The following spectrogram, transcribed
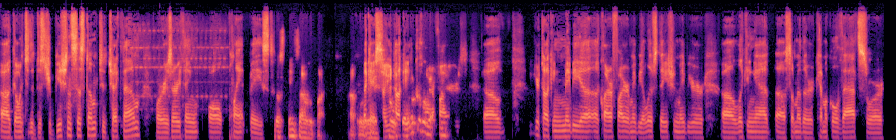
uh, go into the distribution system to check them, or is everything all plant based? Just inside of the plant. Uh, okay, so you're talking clarifiers, uh, you're talking maybe a, a, clarifier, maybe a lift station, maybe you're uh, looking at uh, some other chemical vats or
